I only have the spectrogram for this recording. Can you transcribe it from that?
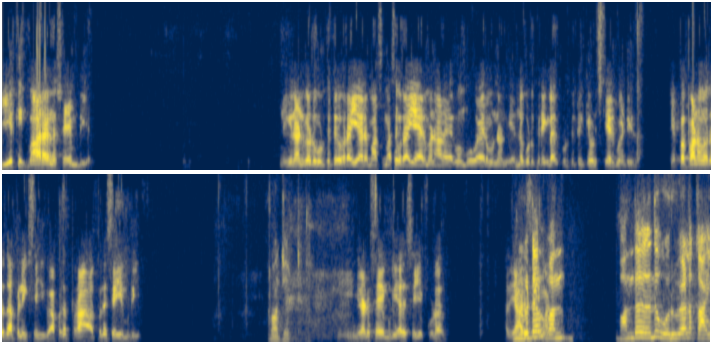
இயற்கைக்கு மாறாக நான் செய்ய முடியாது. நீங்க நன்கொடை கொடுத்துட்டு ஒரு ஐயாயிரம் மாசம் மாசம் ஒரு ஐயாயிரமோ நாலாயிரமோ மூவாயிரமோ நன் என்ன கொடுக்குறீங்களோ அது கொடுத்துட்டு கவனிச்சுட்டே இருக்க வேண்டியதுதான் எப்ப பணம் வருதோ அப்ப நீங்க செஞ்சுக்கோ அப்பதான் ப்ரா- அப்பதான் செய்ய முடியும். ப்ராஜெக்ட் இல்லாட்டி செய்ய முடியாது செய்யக்கூடாது. அது யாரும் உங்ககிட்ட செய்ய மாட்டாங்க. வந் வந்ததுலேருந்து ஒரு வேளை காய்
